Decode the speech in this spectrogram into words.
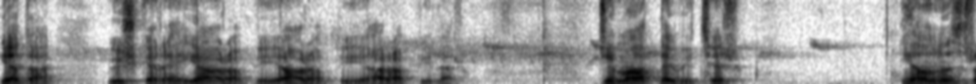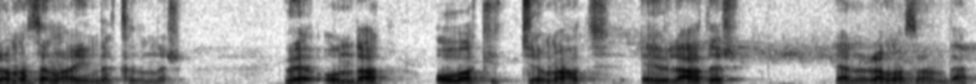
Ya da üç kere Ya Rabbi, Ya Rabbi, Ya Rabbi der. Cemaatle bitir. Yalnız Ramazan ayında kılınır. Ve onda o vakit cemaat evladır. Yani Ramazan'da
